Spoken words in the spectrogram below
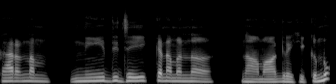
കാരണം നീതി ജയിക്കണമെന്ന് നാം ആഗ്രഹിക്കുന്നു.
